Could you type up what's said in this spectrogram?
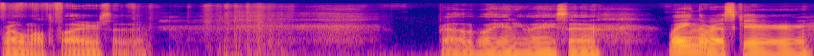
roll multiplier, so... Probably, anyway, so... Weighing the risk here.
